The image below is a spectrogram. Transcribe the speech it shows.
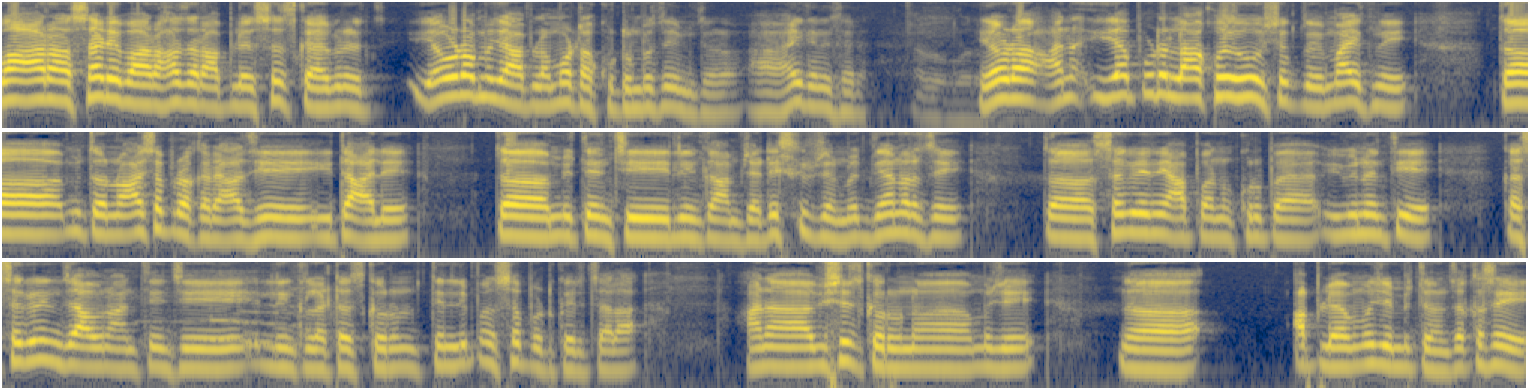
बारा साडेबारा हजार आपले सबस्क्रायबर आहेत. एवढा म्हणजे आपला मोठा कुटुंबच आहे मित्रांनो. हा आहे का नाही सर? एवढा आणि यापुढे लाखोही होऊ शकतो माहीत नाही. तर मित्रांनो अशा प्रकारे आज हे इथं आले. तर मी त्यांची लिंक आमच्या डिस्क्रिप्शनमध्ये देणारच आहे. तर सगळ्यांनी आपण कृपया विनंती आहे का सगळ्यांनी जाऊन आणि त्यांची लिंकला टच करून त्यांनी पण सपोर्ट करीत चला. आणि विशेष करून म्हणजे आपल्या म्हणजे मित्रांचं कसं आहे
